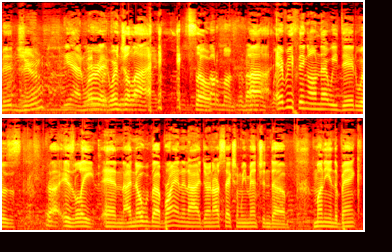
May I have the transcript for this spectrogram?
mid June. Yeah, and we're we're we're in. July. so About a month. About a uh, month. late. everything on that we did was uh, is late, and I know uh, Brian and I during our section we mentioned uh, Money in the Bank.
